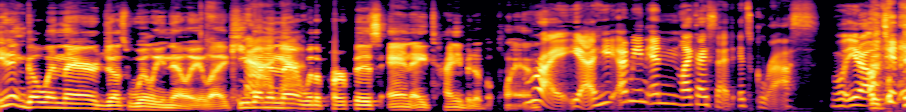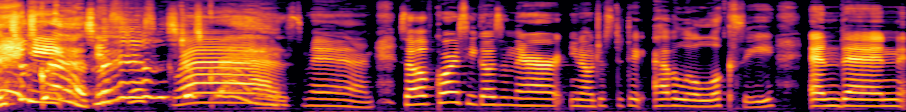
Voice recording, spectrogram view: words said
He didn't go in there just willy nilly. Like he Nah, went in there with a purpose and a tiny bit of a plan. Right. Yeah. He. I mean, and like I said, it's grass. Well, you know, It's- it's just grass, man. It's It's just just grass, man. So of course he goes in there, you know, just to take, have a little look see, and then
